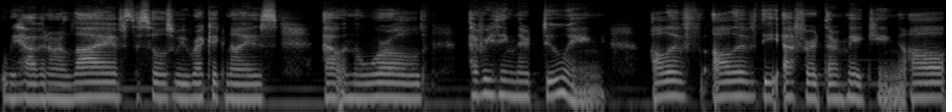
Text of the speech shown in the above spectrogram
we have in our lives, the souls we recognize out in the world, everything they're doing, all of all of the effort they're making, all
